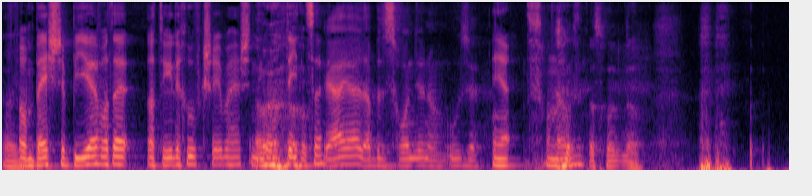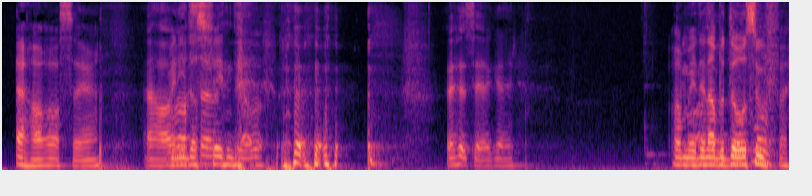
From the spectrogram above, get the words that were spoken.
Ui. vom besten Bier, das du natürlich aufgeschrieben hast in deinen Oh. Notizen. Ja, ja, aber das kommt ja noch raus. Ja, das kommt raus. Das kommt noch. Eine Haarrasse, ja. Ein Wenn ich das finde. Ja, Sehr geil. Und wir dann aber hier saufen.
